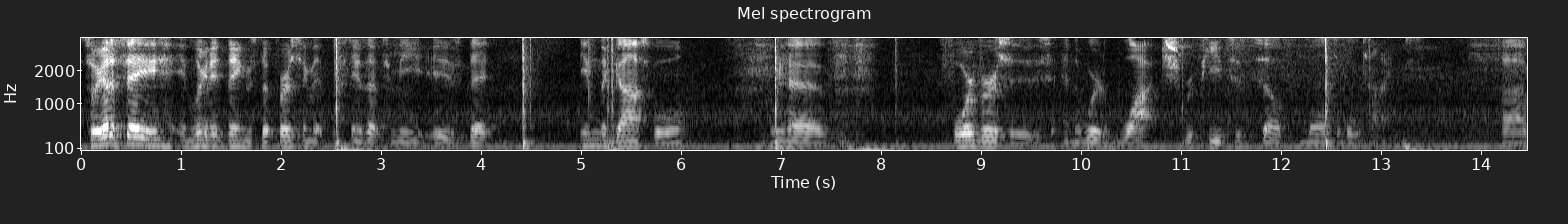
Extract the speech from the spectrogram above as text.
So I got to say, in looking at things, the first thing that stands out to me is that in the gospel, we have four verses and the word watch repeats itself multiple times. Uh,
